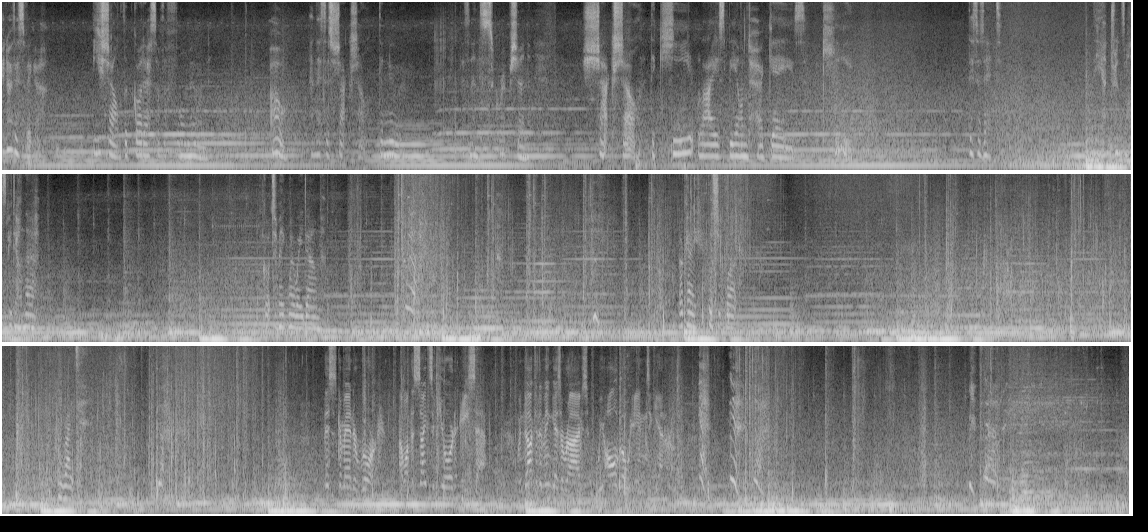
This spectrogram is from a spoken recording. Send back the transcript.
I know this figure. Ix Chel, the goddess of the full moon. Oh, and this is Chak Chel, the new moon. There's an inscription. Chak Chel, the key lies beyond her gaze. Key. This is it. The entrance must be down there. Got to make my way down. Okay, this should work. All right. This is Commander Rourke. I want the site secured ASAP. When Dr. Dominguez arrives, we all go in together.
